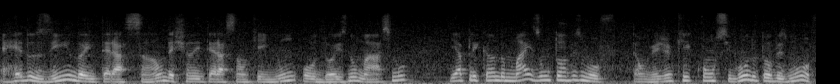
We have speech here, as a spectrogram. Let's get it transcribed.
é reduzindo a interação, deixando a interação aqui em 1 ou 2 no máximo e aplicando mais um Turbo Smooth. Então vejam que com o segundo Turbo Smooth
